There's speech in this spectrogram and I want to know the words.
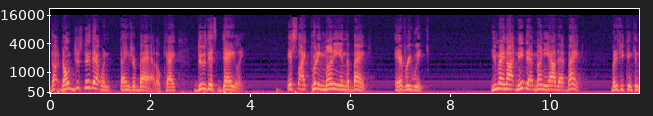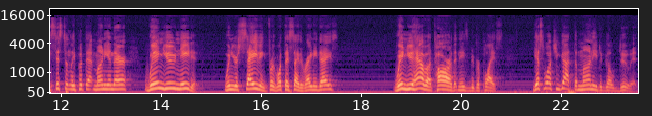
Don't just do that when things are bad, okay? Do this daily. It's like putting money in the bank every week. You may not need that money out of that bank, but if you can consistently put that money in there when you need it, when you're saving for what they say, the rainy days, when you have a tar that needs to be replaced, guess what? You got the money to go do it.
